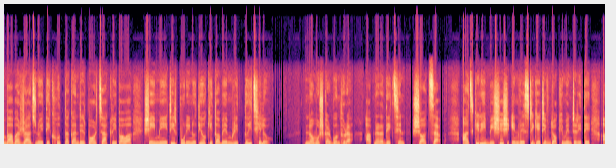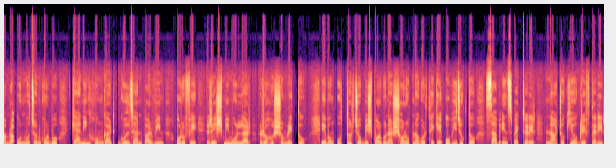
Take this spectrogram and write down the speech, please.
বাবার রাজনৈতিক হত্যাকাণ্ডের পর চাকরি পাওয়া সেই মেয়েটির পরিণতিও কি তবে মৃত্যুই ছিল? নমস্কার বন্ধুরা, আপনারা দেখছেন শর্টস্যাপ আজকের এই বিশেষ ইনভেস্টিগেটিভ ডকুমেন্টারিতে আমরা উন্মোচন করব ক্যানিং হোমগার্ড গুলজান পারভিন ওরফে রেশমি মোল্লার রহস্য মৃত্যু এবং উত্তর চব্বিশ পরগনার স্বরূপনগর থেকে অভিযুক্ত সাব ইন্সপেক্টরের নাটকীয় গ্রেফতারির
